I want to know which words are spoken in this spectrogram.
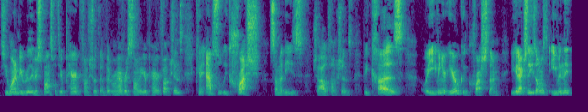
So you want to be really responsible with your parent function with them. But remember some of your parent functions can absolutely crush some of these child functions because or even your hero can crush them. You can actually use almost even the,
